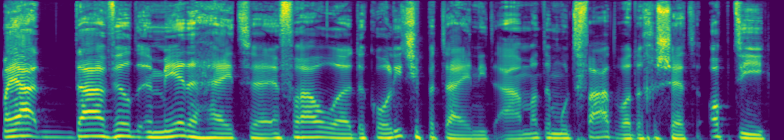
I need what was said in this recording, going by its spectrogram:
Maar ja, daar wilde een meerderheid en vooral de coalitiepartijen niet aan... want er moet vaart worden gezet op die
